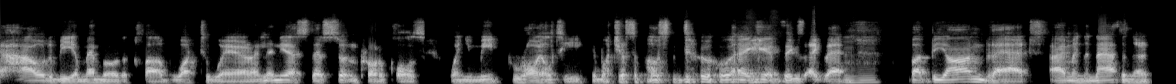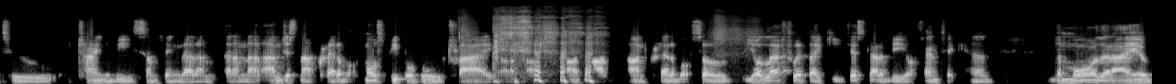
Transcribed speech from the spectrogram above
how to be a member of the club what to wear and then yes there's certain protocols when you meet royalty and what you're supposed to do like and things like that. Mm-hmm. But beyond that, I'm an anathema to trying to be something that I'm that I'm not. I'm just not credible. Most people who try are, are, are, aren't credible. So you're left with like you just got to be authentic. And the more that I have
